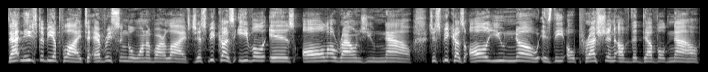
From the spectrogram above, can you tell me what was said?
That needs to be applied to every single one of our lives. Just because evil is all around you now, just because all you know is the oppression of the devil now,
